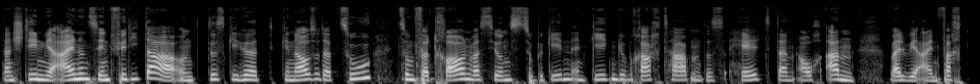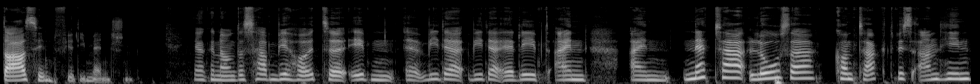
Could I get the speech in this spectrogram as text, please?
dann stehen wir ein und sind für die da. Und das gehört genauso dazu zum Vertrauen, was sie uns zu Beginn entgegengebracht gemacht haben, das hält dann auch an, weil wir einfach da sind für die Menschen. Ja, genau. Und das haben wir heute eben äh, wieder, wieder erlebt. Ein, ein netter, loser Kontakt bis anhin.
